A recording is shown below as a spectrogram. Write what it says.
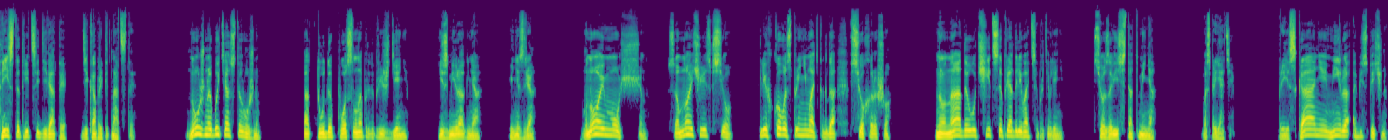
339 декабрь 15 Нужно быть осторожным. Оттуда послано предупреждение из мира огня, и не зря. Мной мощен, со мной через все. Легко воспринимать, когда все хорошо. Но надо учиться преодолевать сопротивление. Все зависит от меня. Восприятие. Приискание мира обеспечено.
